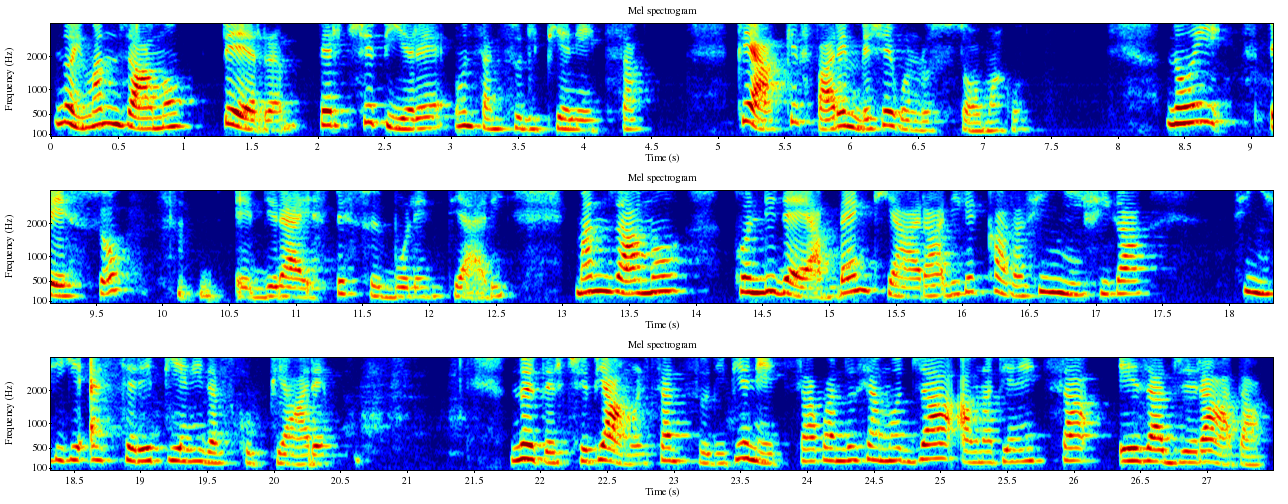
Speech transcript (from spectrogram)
noi mangiamo per percepire un senso di pienezza che ha a che fare invece con lo stomaco. Noi spesso, e direi spesso e volentieri, mangiamo con l'idea ben chiara di che cosa significa significhi essere pieni da scoppiare. Noi percepiamo il senso di pienezza quando siamo già a una pienezza esagerata,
